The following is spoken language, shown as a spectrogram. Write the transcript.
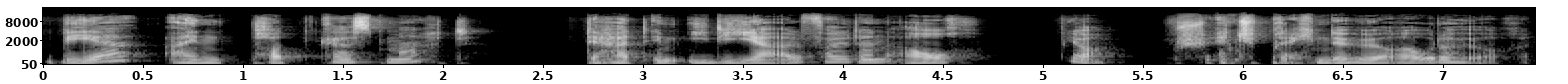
Wer einen Podcast macht, der hat im Idealfall dann auch, ja, entsprechende Hörer oder Hörerin.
